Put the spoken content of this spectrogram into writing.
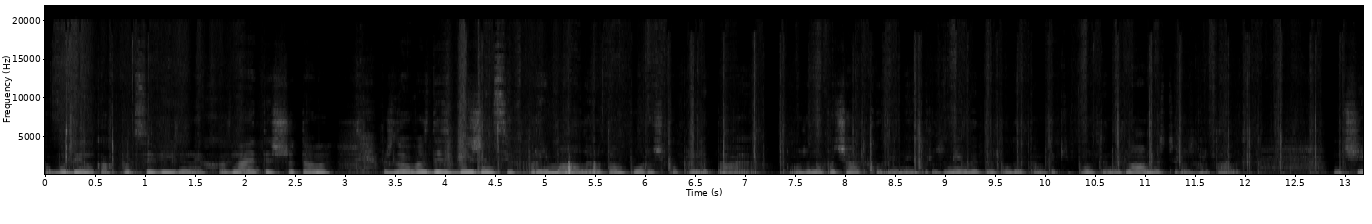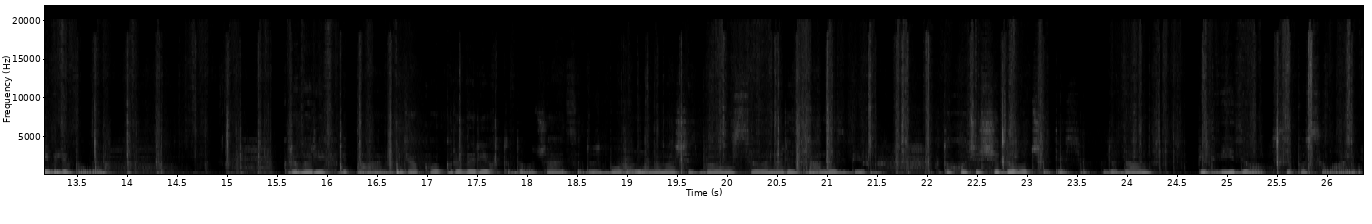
По будинках, по цивільних. Знаєте, що там, можливо, вас десь біженців приймали, от там поруч поприлітає. Може, на початку війни зрозуміли, де були там такі пункти незламності, розгортали. Ночівлі були. Кривий вітаю. Дякую, Кривий хто долучається до збору на наші Збройні Сили, на різдвяний збір. Хто хоче ще долучитись, додам під відео всі посилання.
